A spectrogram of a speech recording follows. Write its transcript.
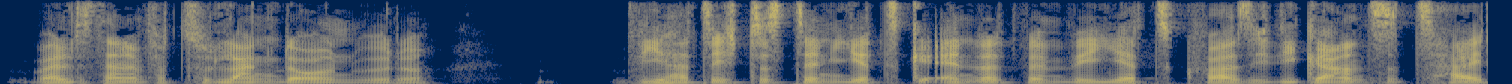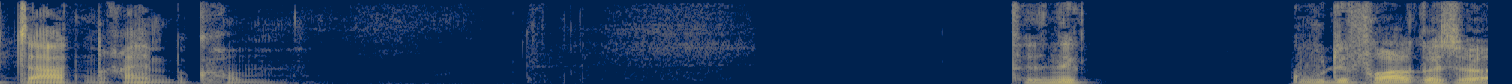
weil es dann einfach zu lang dauern würde. Wie hat sich das denn jetzt geändert, wenn wir jetzt quasi die ganze Zeit Daten reinbekommen? Das ist eine gute Frage. Also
